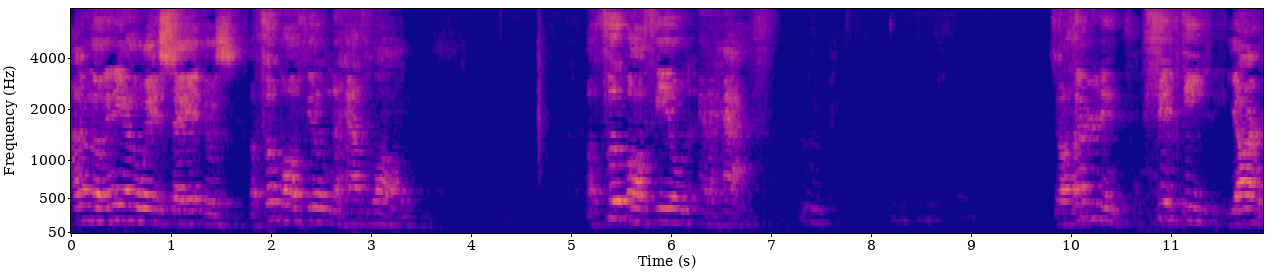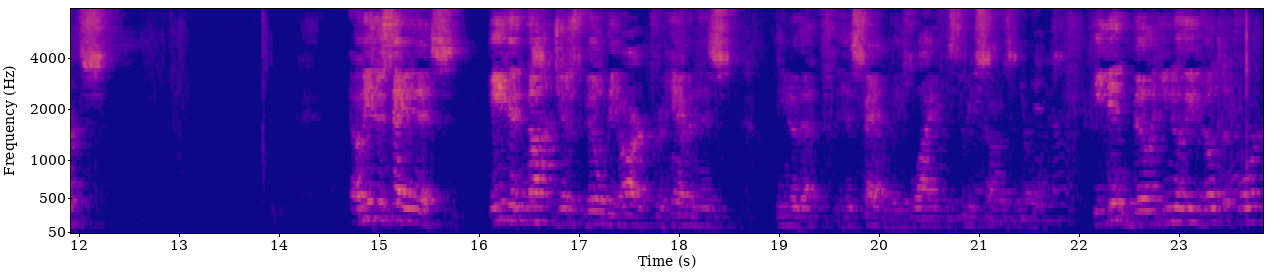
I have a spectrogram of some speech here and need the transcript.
I don't know any other way to say it, it was a football field and a half long. A football field and a half. Mm. So 150 yards. Let me just tell you this. He did not just build the ark for him and his, you know, that his family, his wife, his three sons, and their wives. He didn't build it. You know who he built it for?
